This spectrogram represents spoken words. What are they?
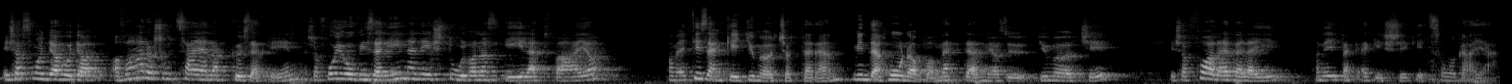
És azt mondja, hogy a, a város utcájának közepén, és a folyóvizen innen és túl van az életfája, amely 12 gyümölcsöt terem, minden hónapban megtermi az ő gyümölcsét, és a fa levelei a népek egészségét szolgálják.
